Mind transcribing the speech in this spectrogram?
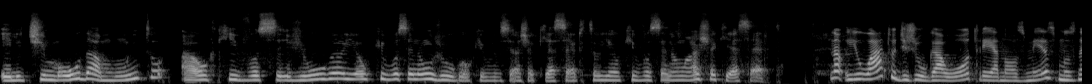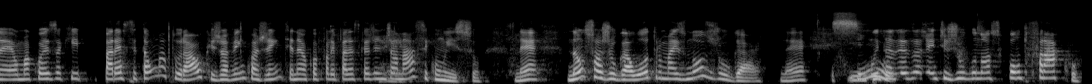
ele te molda muito ao que você julga e ao que você não julga, o que você acha que é certo e ao que você não acha que é certo. Não, e o ato de julgar o outro e a nós mesmos, né, é uma coisa que parece tão natural que já vem com a gente, né? É o que eu falei, parece que a gente é. já nasce com isso, né? Não só julgar o outro, mas nos julgar, né? Sim. E muitas vezes a gente julga o nosso ponto fraco.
